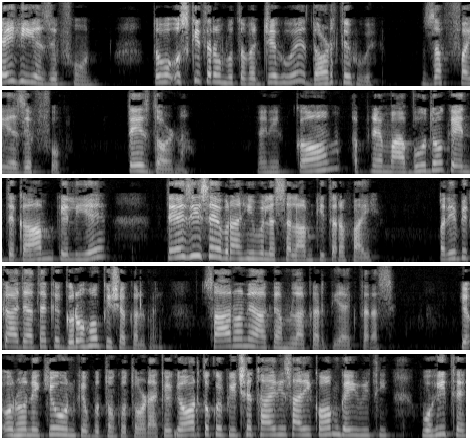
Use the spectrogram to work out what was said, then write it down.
ہی یا ذفون تو وہ اس کی طرف متوجہ ہوئے، دوڑتے ہوئے۔ ضف یا ذفو تیز دوڑنا۔ یعنی قوم اپنے معبودوں کے انتقام کے لیے تیزی سے ابراہیم علیہ السلام کی طرف آئی اور یہ بھی کہا جاتا ہے کہ گروہوں کی شکل میں ساروں نے آ کے حملہ کر دیا ایک طرح سے کہ انہوں نے کیوں ان کے بتوں کو توڑا کیونکہ اور تو کوئی پیچھے تھا نہیں، ساری قوم گئی ہوئی تھی، وہی تھے۔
